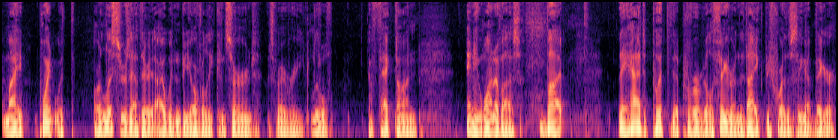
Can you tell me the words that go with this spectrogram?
My point with our listeners out there, I wouldn't be overly concerned. It's very very little effect on any one of us, but they had to put the proverbial finger in the dike before this thing got bigger.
